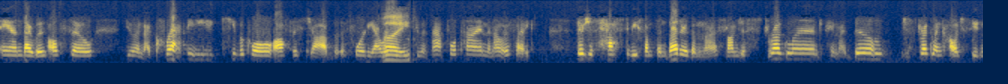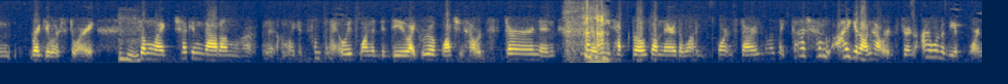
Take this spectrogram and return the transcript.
and I was also doing a crappy cubicle office job, 40 hours doing that full time. And I was like, there just has to be something better than this. I'm just struggling to pay my bills, just struggling college student, regular story. Mm-hmm. So I'm like checking it out online. And I'm like, it's something I always wanted to do. I grew up watching Howard Stern, and you know, he'd have girls on there that wanted to be porn stars. And I was like, gosh, how do I get on Howard Stern? I want to be a porn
